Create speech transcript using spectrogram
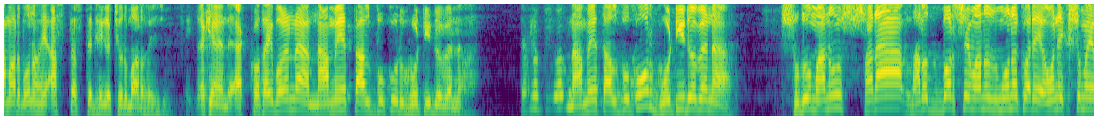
আমার মনে হয় আস্তে আস্তে ভেঙে চুরমার হয়ে যায় দেখেন, এক কথাই বলে না, নামে তালপুকুর ঘটি দেবে না। নামে তালপুকুর ঘটি দেবে না। শুধু মানুষ, সারা ভারতবর্ষে মানুষ মনে করে, অনেক সময়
